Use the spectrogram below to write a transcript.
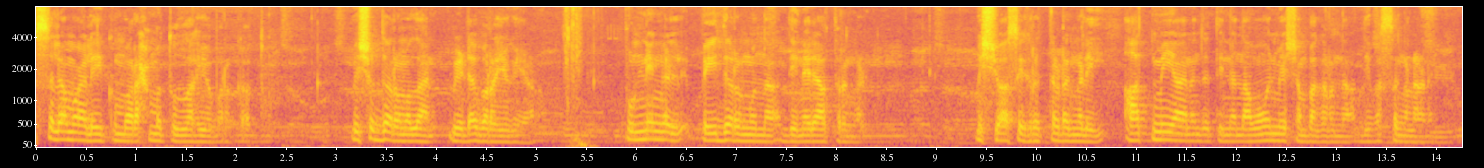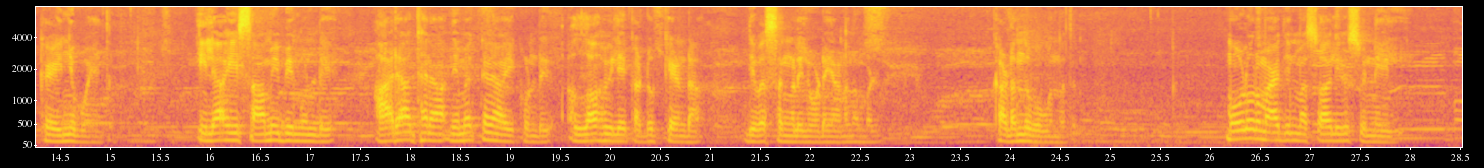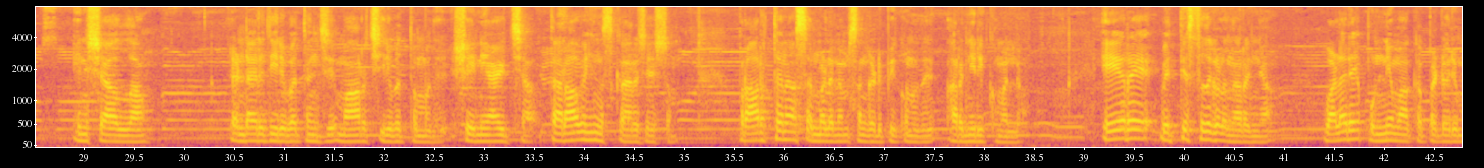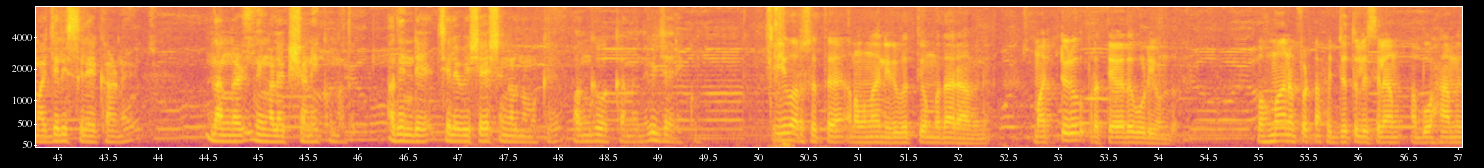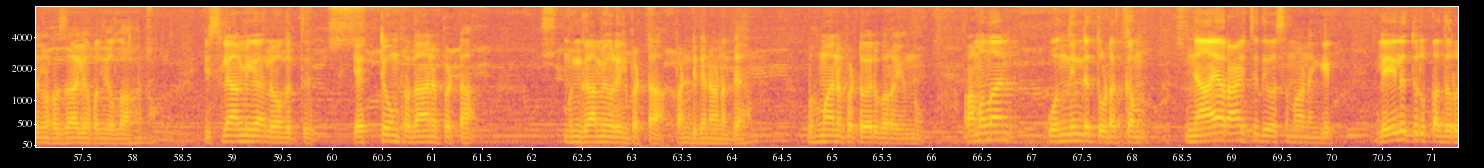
അസ്സലാമു വലൈക്കും വറഹമത്തല്ലാഹി വാത്തു വിശുദ്ധ റമദാൻ വിട പറയുകയാണ്. പുണ്യങ്ങൾ പെയ്തിറങ്ങുന്ന ദിനരാത്രങ്ങൾ. വിശ്വാസി ഹൃത്തടങ്ങളിൽ ആത്മീയാനന്ദത്തിന്റെ നവോന്മേഷം പകർന്ന ദിവസങ്ങളാണ് കഴിഞ്ഞുപോയത് ഇലാഹി സാമീപ്യം കൊണ്ട് ആരാധന നിമഗ്നനായിക്കൊണ്ട് അള്ളാഹുവിലേക്ക് അടുക്കേണ്ട ദിവസങ്ങളിലൂടെയാണ് നമ്മൾ കടന്നു പോകുന്നത്. മോളൂർ മാദിൻ മസാലിഹ് സുന്നയിൽ ഇൻഷാ അല്ലാ രണ്ടായിരത്തി ഇരുപത്തഞ്ച് മാർച്ച് ഇരുപത്തൊമ്പത് ശനിയാഴ്ച തറാവഹി നിസ്കാര ശേഷം പ്രാർത്ഥനാ സമ്മേളനം സംഘടിപ്പിക്കുന്നത് അറിഞ്ഞിരിക്കുമല്ലോ. ഏറെ വ്യത്യസ്തതകൾ നിറഞ്ഞ വളരെ പുണ്യമാക്കപ്പെട്ട ഒരു മജലിസിലേക്കാണ് ഞങ്ങൾ നിങ്ങളെ ക്ഷണിക്കുന്നത്. അതിന്റെ ചില വിശേഷങ്ങൾ നമുക്ക് പങ്കുവെക്കാമെന്ന് വിചാരിക്കുന്നു. ഈ വർഷത്തെ റമദാൻ ഇരുപത്തി ഒമ്പതാം രാവിന് മറ്റൊരു പ്രത്യേകത കൂടിയുണ്ട്. ബഹുമാനപ്പെട്ട ഹജ്ജത്തുൽ ഇസ്ലാം അബു ഹാമിദ് അൽ ഖസാലി റലിയുള്ളാഹു ഇസ്ലാമിക ലോകത്ത് ഏറ്റവും പ്രധാനപ്പെട്ട മുൻഗാമികളിൽപ്പെട്ട പണ്ഡിതനാണ് അദ്ദേഹം. ബഹുമാനപ്പെട്ടവർ പറയുന്നു റമദാൻ ഒന്നിന്റെ തുടക്കം ഞായറാഴ്ച ദിവസമാണെങ്കിൽ ലൈലത്തുൽ ഖദർ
